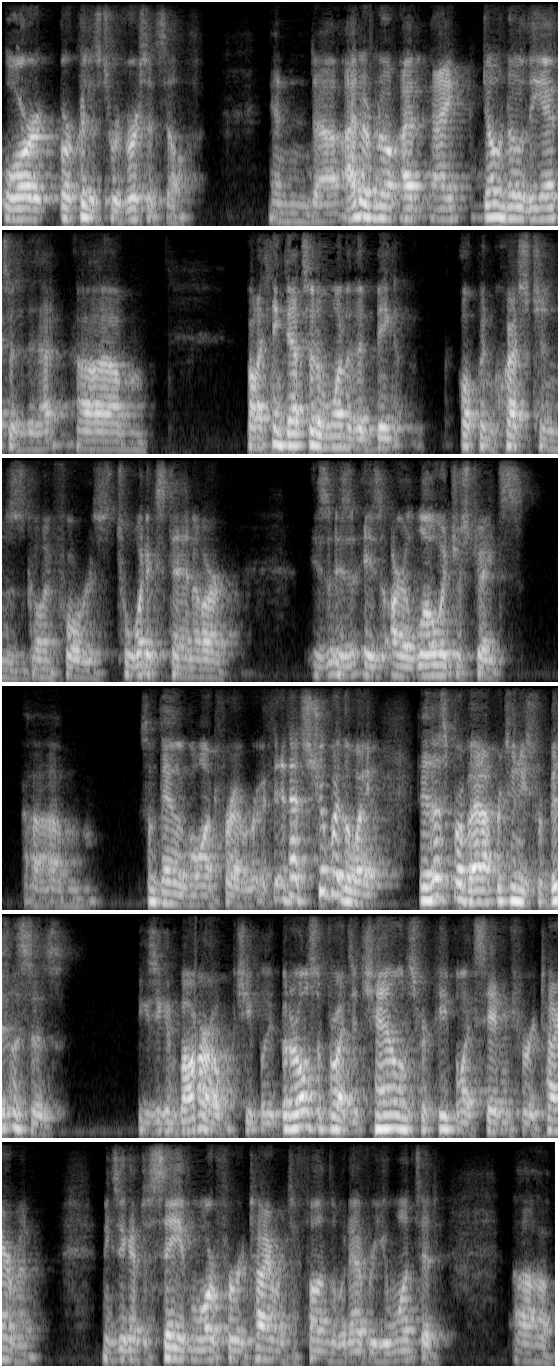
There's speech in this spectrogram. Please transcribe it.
or or could this reverse itself? And uh, I don't know. I, I don't know the answer to that. Um, but I think that's sort of one of the big open questions going forward: is to what extent are is is, is our low interest rates um, something that will go on forever? If, if that's true, by the way, it does provide opportunities for businesses because you can borrow cheaply, but it also provides a challenge for people like saving for retirement. It means you have to save more for retirement to fund whatever you wanted uh,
